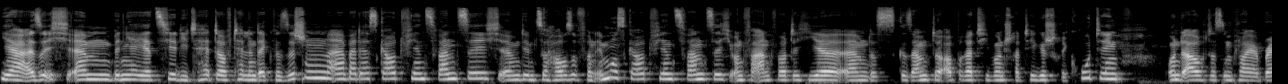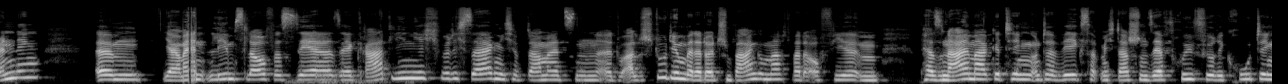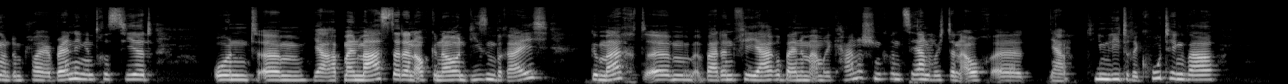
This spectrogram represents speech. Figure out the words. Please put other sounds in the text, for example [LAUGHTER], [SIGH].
Ja, also ich ähm, bin ja jetzt hier die Head of Talent Acquisition äh, bei der Scout24, ähm, dem Zuhause von Immo Scout24 und verantworte hier ähm, das gesamte operative und strategische Recruiting und auch das Employer Branding. Ähm, ja, mein Lebenslauf ist sehr, sehr geradlinig, würde ich sagen. Ich habe damals ein äh, duales Studium bei der Deutschen Bahn gemacht, war da auch viel im Personalmarketing unterwegs, habe mich da schon sehr früh für Recruiting und Employer Branding interessiert und ähm, ja, habe meinen Master dann auch genau in diesem Bereich gemacht, ähm, war dann vier Jahre bei einem amerikanischen Konzern, wo ich dann auch äh, ja, Teamlead Recruiting war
